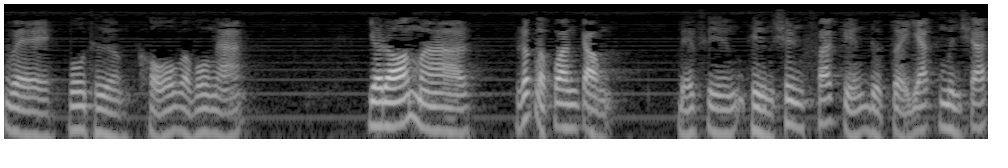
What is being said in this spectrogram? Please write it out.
về vô thường, khổ và vô ngã do đó mà rất là quan trọng để thiền, thiền sinh phát triển được tuệ giác minh sát.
